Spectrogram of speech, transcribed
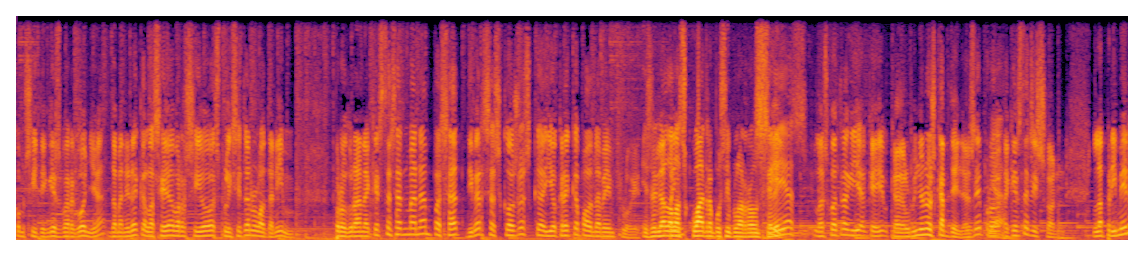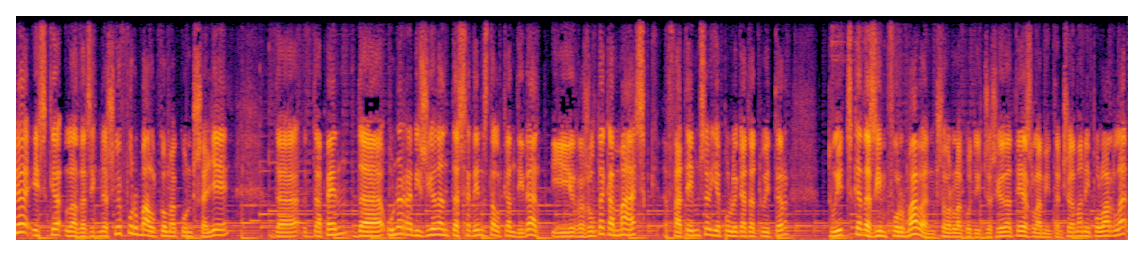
com si tingués vergonya, de manera que la seva versió explícita no la tenim. Però durant aquesta setmana han passat diverses coses que jo crec que poden haver influït. És allò de les quatre possibles raons Sí, que deies? les quatre que, que, que potser no és cap d'elles, eh? però yeah. aquestes hi són. La primera és que la designació formal com a conseller de, depèn d'una revisió d'antecedents del candidat i resulta que Musk fa temps havia publicat a Twitter tuits que desinformaven sobre la cotització de Tesla amb intenció de manipular-la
